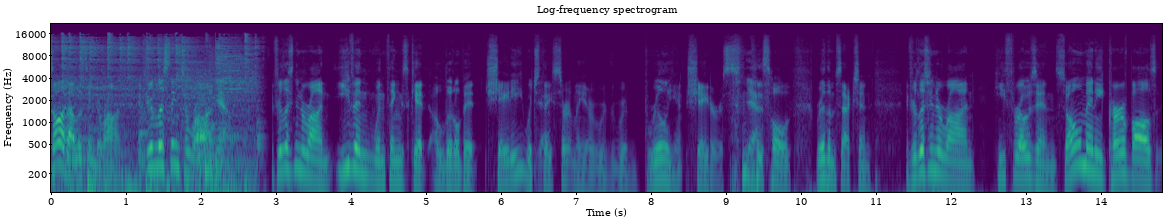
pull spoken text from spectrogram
It's all about listening to Ron. If you're listening to Ron, yeah. if you're listening to Ron, even when things get a little bit shady, which they certainly are with, with brilliant shaders, Yeah. this whole rhythm section, if you're listening to Ron, he throws in so many curveballs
